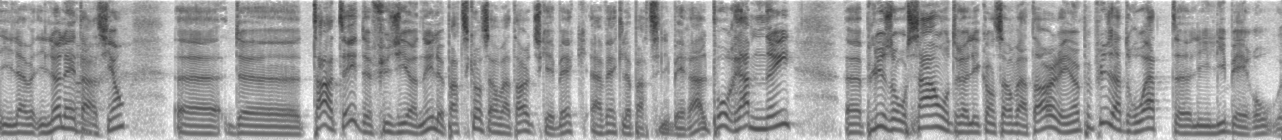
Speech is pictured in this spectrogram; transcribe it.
il, a, il a l'intention euh, de tenter de fusionner le Parti conservateur du Québec avec le Parti libéral pour ramener euh, plus au centre les conservateurs et un peu plus à droite euh, les libéraux,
